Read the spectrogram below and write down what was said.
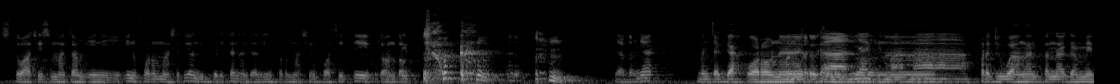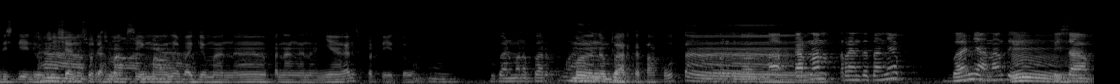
situasi semacam ini informasi itu yang diberikan adalah informasi yang positif. Contoh, contohnya mencegah corona atau pencegahannya corona. gimana Perjuangan tenaga medis di Indonesia Nah, ini sudah perjuangannya. maksimalnya bagaimana penanganannya kan seperti itu. Bukan menebar wah, Menebar ketakutan. Nah, karena rentetannya banyak nanti Hmm. bisa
